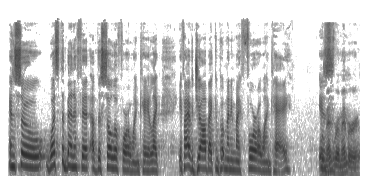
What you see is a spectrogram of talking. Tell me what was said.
And so, what's the benefit of the solo 401k? Like, if I have a job, I can put money in my 401k. Is, remember, remember,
